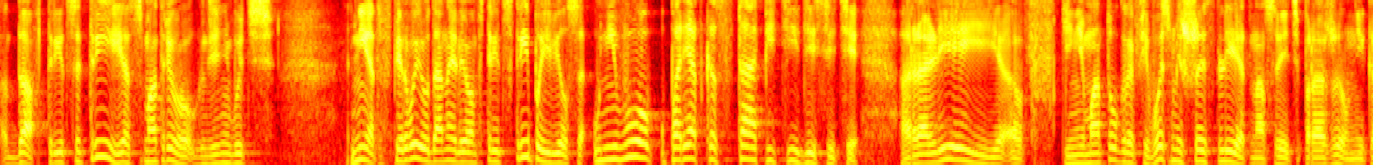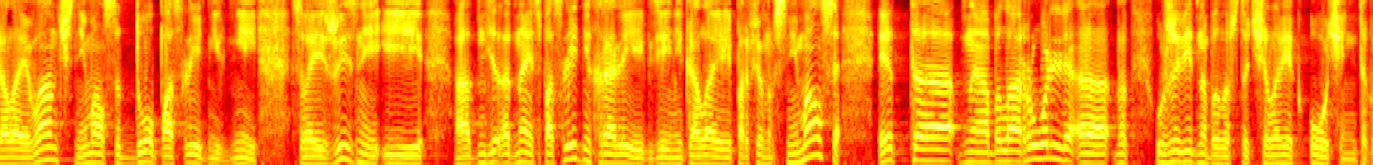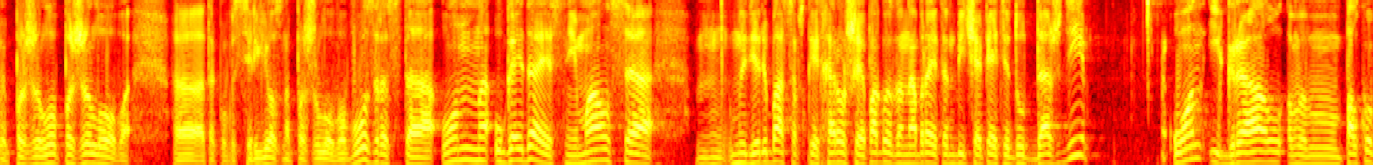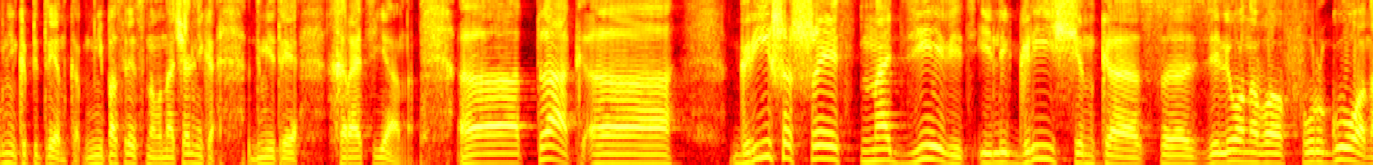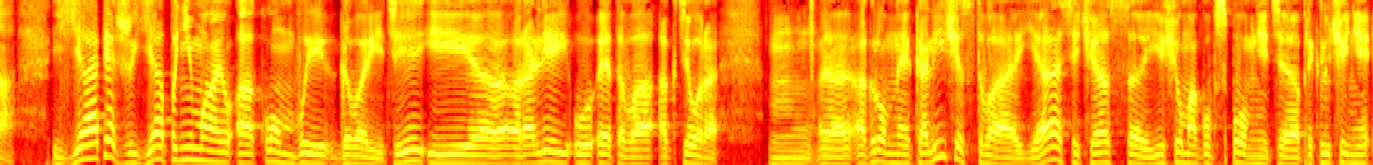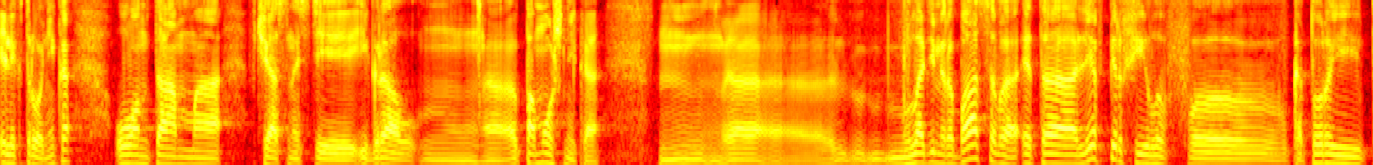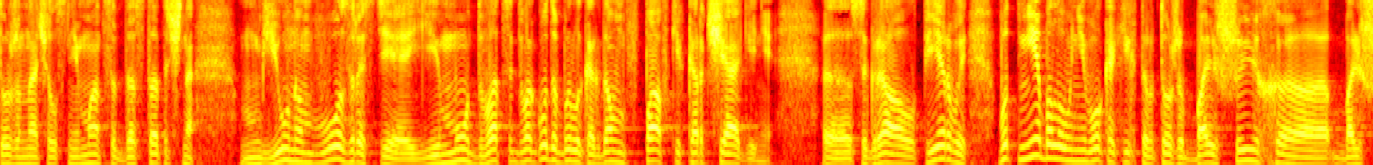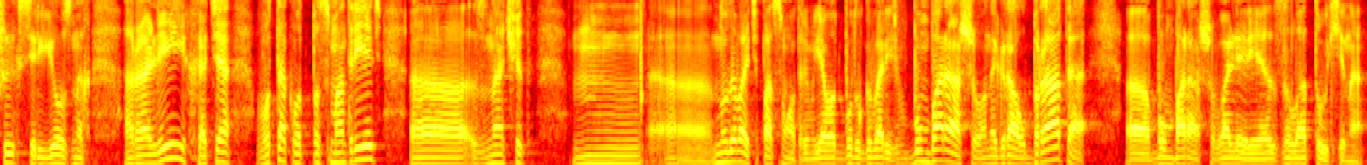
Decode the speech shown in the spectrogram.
Да, в 33 я смотрю где-нибудь нет, впервые у Данели он в 33 появился. У него порядка 150 ролей в кинематографе. 86 лет на свете прожил Николай Иванович. Снимался до последних дней своей жизни. И одна из последних ролей, где Николай Парфенов снимался, это э, была роль... Э, уже видно было, что человек очень такой пожило, пожилого, э, такого серьезно пожилого возраста. Он у Гайдая снимал снимался на Дерибасовской «Хорошая погода» на Брайтон-Бич опять идут дожди. Он играл э, полковника Петренко, непосредственного начальника Дмитрия Харатьяна. Э, так, э, Гриша 6 на 9 или Грищенко с зеленого фургона. Я, опять же, я понимаю, о ком вы говорите, и э, ролей у этого актера Э, огромное количество. Я сейчас э, еще могу вспомнить э, «Приключения электроника». Он там, в частности, играл помощника Владимира Басова. Это Лев Перфилов, который тоже начал сниматься достаточно в юном возрасте. Ему 22 года было, когда он в «Павке Корчагине» сыграл первый. Вот не было у него каких-то тоже больших, э, больших серьезных ролей, хотя вот так вот посмотреть, э, значит, э, ну давайте посмотрим, я вот буду говорить, в «Бумбараше» он играл брата Бумбараша Валерия Золотухина,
